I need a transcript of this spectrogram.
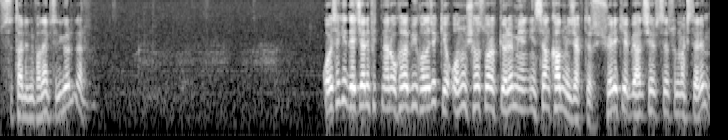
Stalin'i falan hepsini gördüler. Oysa ki Deccal'in fitneleri o kadar büyük olacak ki onun şahıs olarak göremeyen insan kalmayacaktır. Şöyle ki bir hadis-i şerif size sunmak isterim.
